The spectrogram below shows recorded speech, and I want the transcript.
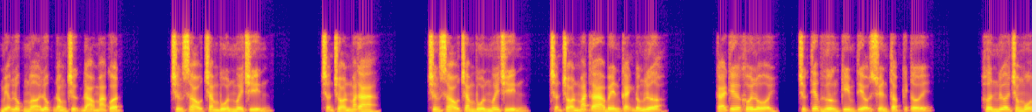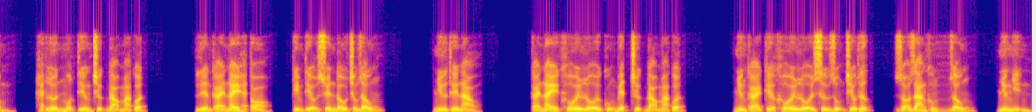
miệng lúc mở lúc đóng trực đảo ma quật. Chương 649. trận tròn mắt ta chương 649. trận tròn mắt ta bên cạnh đống lửa. Cái kia khôi lỗi trực tiếp hướng kim tiểu xuyên tập kích tới. Hơn nữa trong mồm, hét lớn một tiếng trực đạo ma quật. Liền cái này hét to, kim tiểu xuyên đầu trống rỗng. Như thế nào? Cái này khôi lỗi cũng biết trực đạo ma quật. Nhưng cái kia khôi lỗi sử dụng chiêu thức, rõ ràng không giống, nhưng nhìn,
